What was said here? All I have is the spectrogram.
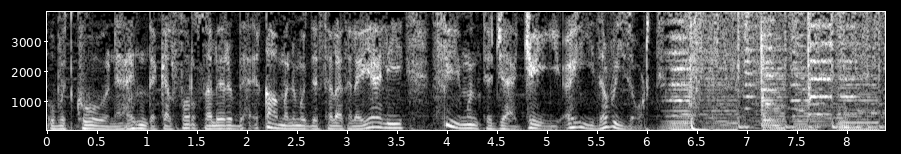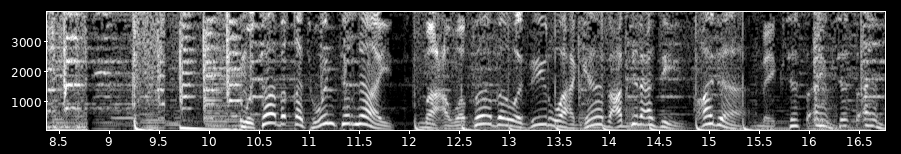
وبتكون عندك الفرصة لربح إقامة لمدة ثلاث ليالي في منتجع JA The Resort مسابقة Winter Night مع وفاء وزير وعقاب عبد العزيز على Mix FM, Mix FM.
